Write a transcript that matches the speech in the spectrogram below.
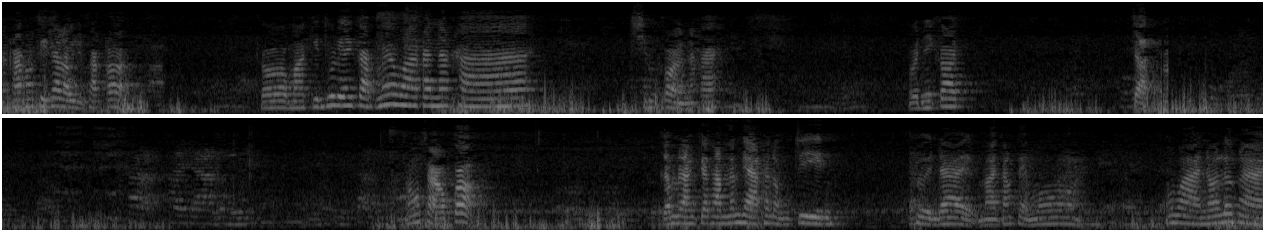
นะคะบางทีถ้าเราหยุดพักก็ ก็มากินทุเรียนกับแม่วากันนะคะ ชิมก่อนนะคะ วันนี้ก็จัดน้องสาวก็ กำลังจะทำน้ำยาขนมจีนคืนได้มาตั้งแต่เมื่อเมื่อวานเนาะเลิกงาน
